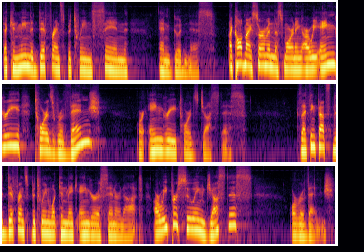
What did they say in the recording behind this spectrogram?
that can mean the difference between sin and goodness. I called my sermon this morning, Are we angry towards revenge or angry towards justice? Because I think that's the difference between what can make anger a sin or not. Are we pursuing justice or revenge?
